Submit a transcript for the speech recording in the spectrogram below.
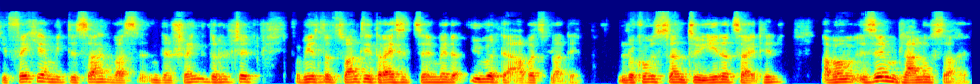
die Fächer mit den Sachen, was in den Schränken drin steht, von mir so 20, 30 Zentimeter über der Arbeitsplatte. Und da kommst du dann zu jeder Zeit hin. Aber es ist eben Planungssache.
